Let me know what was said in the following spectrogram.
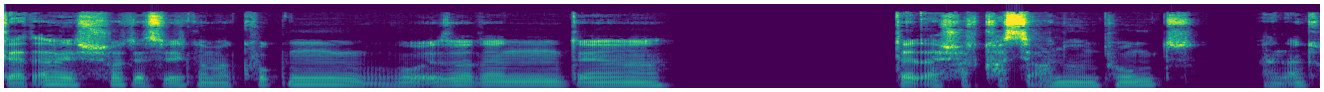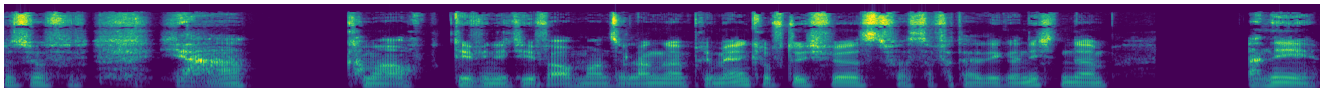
Dead Eye Shot, jetzt will ich nochmal gucken, wo ist er denn? Der Dead Eye Shot kostet ja auch nur einen Punkt. Ein Angriffswürfel. Ja, Kann man auch definitiv auch machen, solange du einen Primärangriff durchführst, was der Verteidiger nicht in deinem. Ah, nee.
